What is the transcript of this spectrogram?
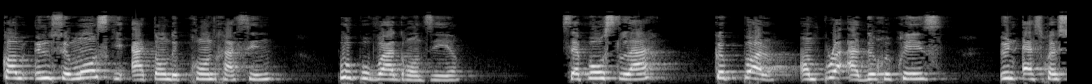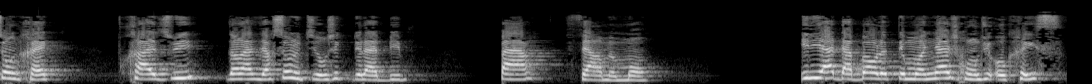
comme une semence qui attend de prendre racine pour pouvoir grandir. C'est pour cela que Paul emploie à deux reprises une expression grecque traduite dans la version liturgique de la Bible par fermement. Il y a d'abord le témoignage rendu au Christ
